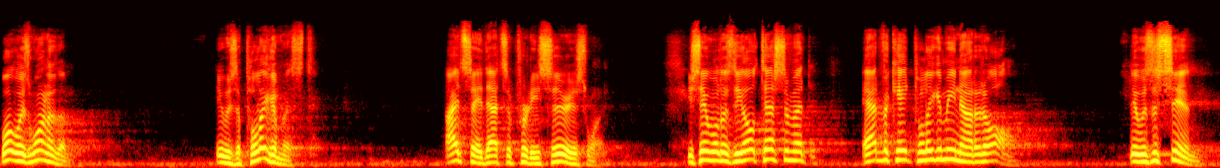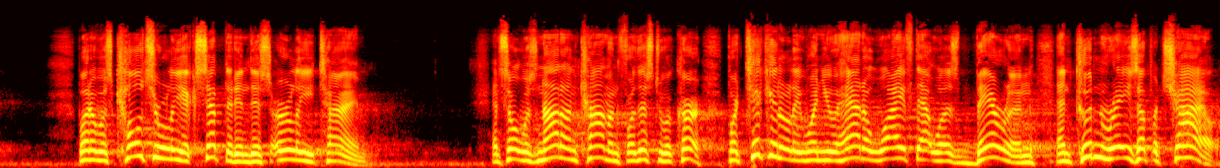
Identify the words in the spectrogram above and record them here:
What was one of them? He was a polygamist. I'd say that's a pretty serious one. You say, well, does the Old Testament advocate polygamy? Not at all. It was a sin. But it was culturally accepted in this early time. And so it was not uncommon for this to occur, particularly when you had a wife that was barren and couldn't raise up a child.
